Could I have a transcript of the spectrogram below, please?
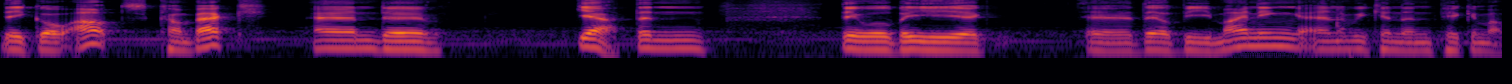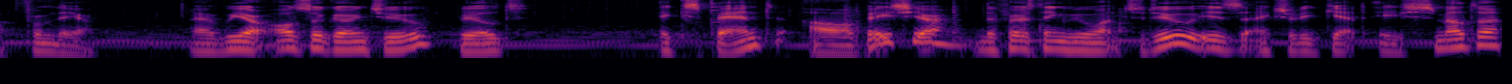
They go out, come back, and uh, yeah, then they will be uh, uh, they'll be mining, and we can then pick them up from there. Uh, we are also going to build expand our base here. The first thing we want to do is actually get a smelter.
